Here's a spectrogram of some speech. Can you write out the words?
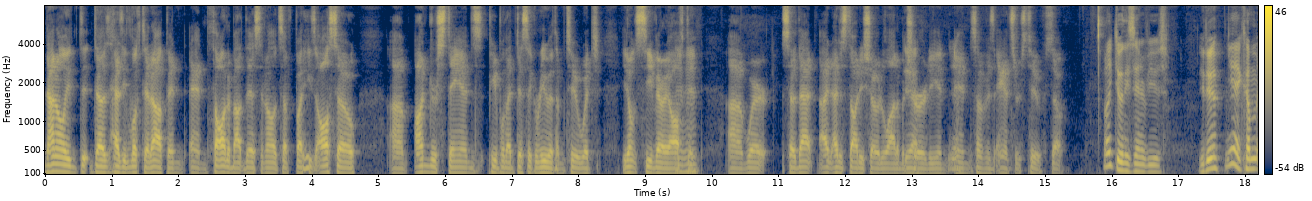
Not only d- does has he looked it up and and thought about this and all that stuff, but he's also um, understands people that disagree with him too, which you don't see very often. Um, where so that I, I just thought he showed a lot of Yeah. maturity in, in some of his answers too. So I like doing these interviews. you do? Yeah, come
